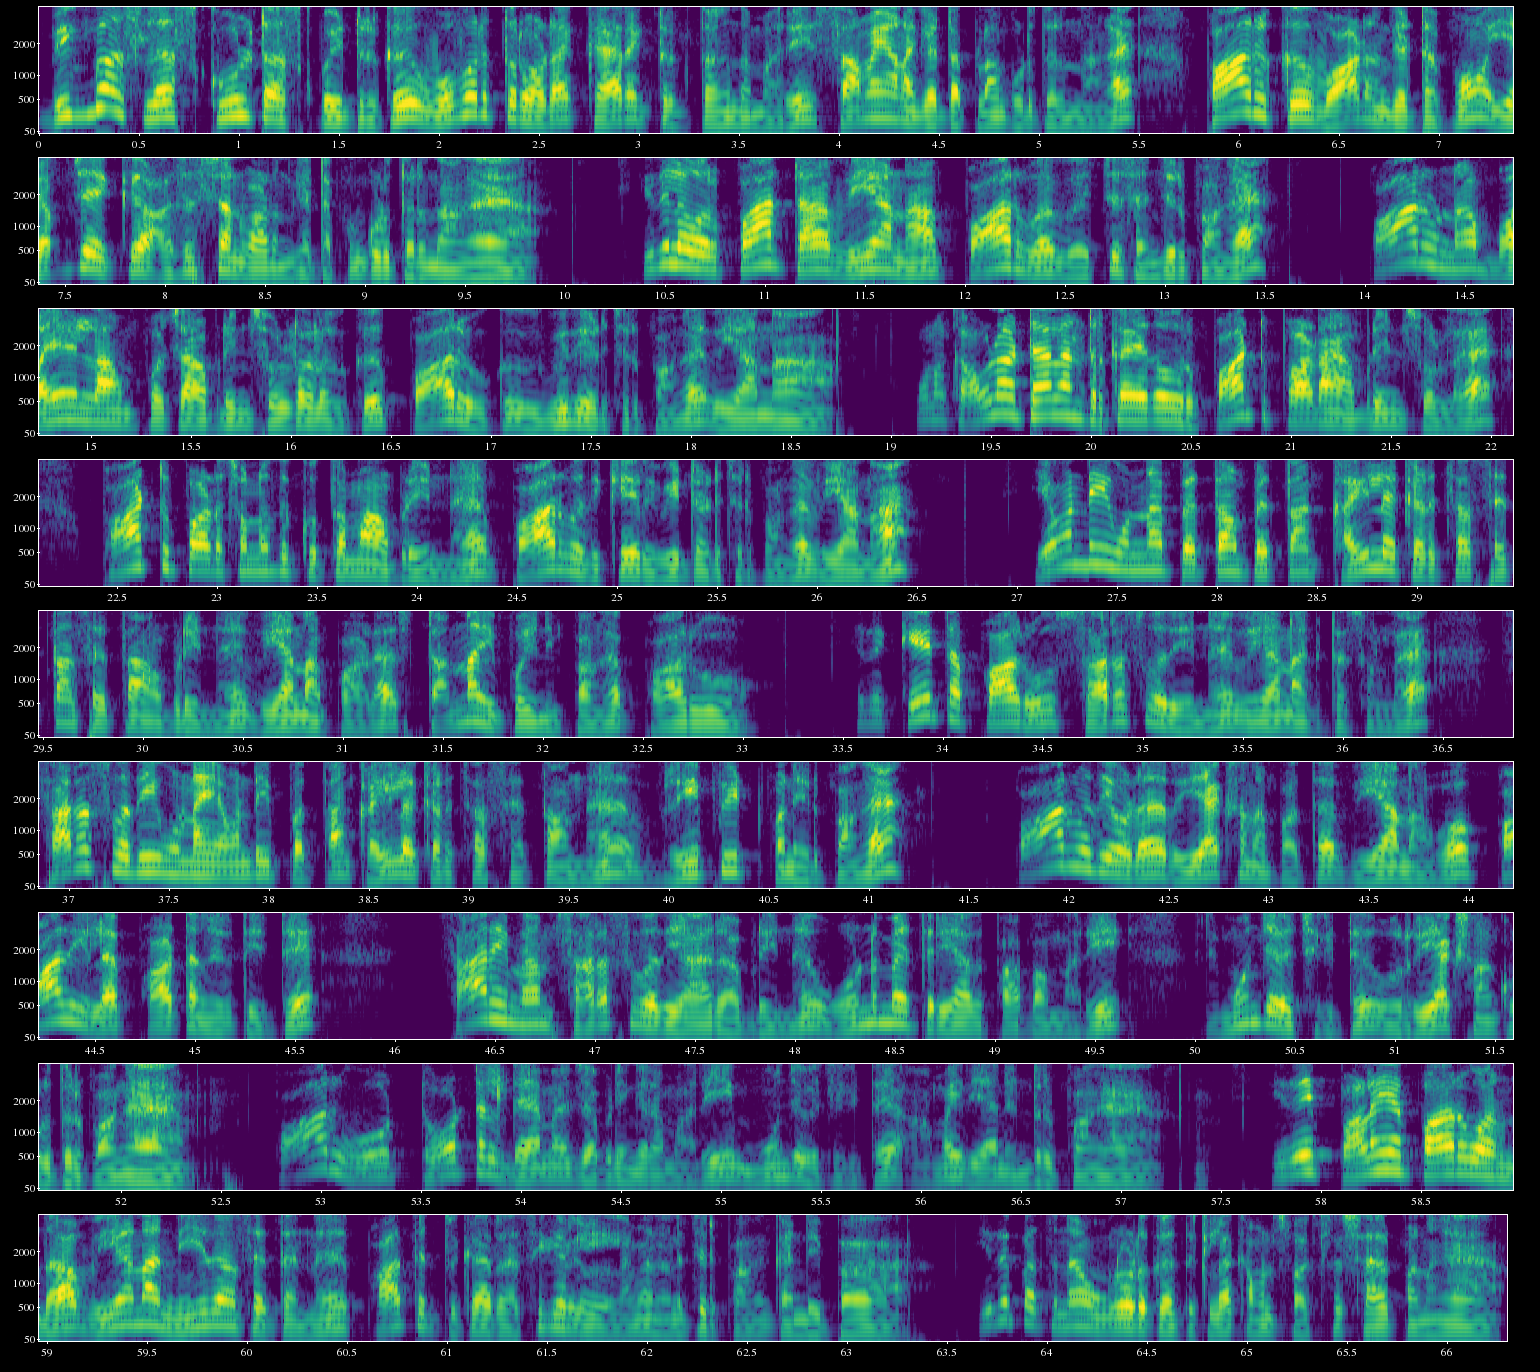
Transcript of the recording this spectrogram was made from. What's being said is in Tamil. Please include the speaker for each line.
Speaker 1: பிக் பாஸில் ஸ்கூல் டாஸ்க் போயிட்டுருக்கு. ஒவ்வொருத்தரோட கேரக்டருக்கு தகுந்த மாதிரி செமையான கெட்டப்லாம் கொடுத்துருந்தாங்க. பாருக்கு வார்டன் கெட்டப்பும் எஃப்ஜேக்கு அசிஸ்டன்ட் வார்டன் கெட்டப்பும் கொடுத்துருந்தாங்க. இதில் ஒரு பார்ட்டாக வியானா பார்வை வச்சு செஞ்சுருப்பாங்க. பாருன்னா பயம் இல்லாமல் போச்சா அப்படின்னு சொல்கிற அளவுக்கு பாருவுக்கு விபூதி அடிச்சிருப்பாங்க வியானா உனக்கு அவ்வளோ டேலண்ட் இருக்கா? ஏதோ ஒரு பாட்டு பாடேன் அப்படின்னு சொல்ல பாட்டு பாட சொன்னது குத்தமா அப்படின்னு பார்வதிக்கே ரிவீட் அடிச்சிருப்பாங்க வியானா எவன்டி உன்னை பெத்தான் பெத்தான் கையில் கிடச்சா செத்தான் செத்தான் அப்படின்னு வியானா பாட ஸ்டன்னாகி போய் நிற்பாங்க பாரு. இதை கேட்ட பாரு சரஸ்வதின்னு வியானா கிட்ட சொல்ல சரஸ்வதி உன்னை எவன்டி பெத்தான் கையில் கிடச்சா செத்தான்னு ரிப்பீட் பண்ணியிருப்பாங்க பார்வதியோட ரியாக்ஷனை பார்த்த வியானாவோ பாதியில் பாட்டை நிறுத்திட்டு சாரி மேம் சரஸ்வதி யார்? அப்படின்னு ஒன்றுமே தெரியாத பாப்பா மாதிரி மூஞ்ச வச்சுக்கிட்டு ஒரு ரியாக்ஷனாக கொடுத்துருப்பாங்க. பார்வோ டோட்டல் டேமேஜ் அப்படிங்கிற மாதிரி மூஞ்ச வச்சுக்கிட்டு அமைதியாக நின்றுருப்பாங்க. இதே பழைய பார்வா இருந்தால் வியானா நீ தான் செத்தன்னு பார்த்துட்ருக்க ரசிகர்கள் எல்லாமே நினச்சிருப்பாங்க கண்டிப்பாக இதை பற்றினா உங்களோட கருத்துக்களை கமெண்ட்ஸ் பாக்ஸில் ஷேர் பண்ணுங்கள்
